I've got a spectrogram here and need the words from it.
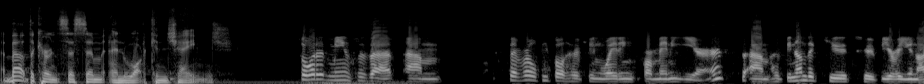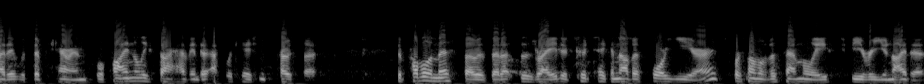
about the current system and what can change. So, what it means is that um, several people who've been waiting for many years, um, who've been on the queue to be reunited with their parents, will finally start having their applications processed. The problem is, though, is that at this rate, it could take another four years for some of the families to be reunited.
